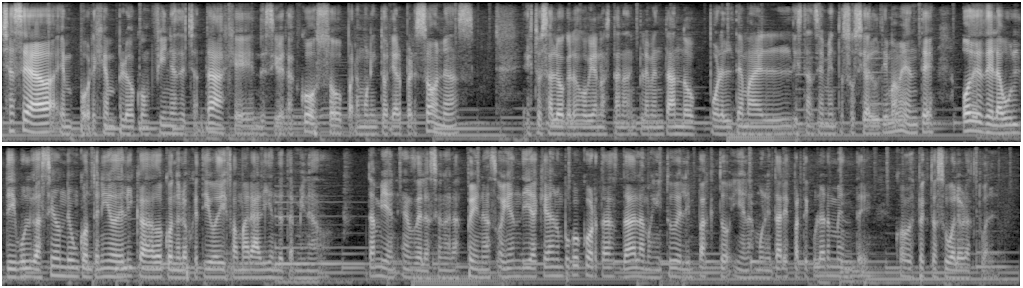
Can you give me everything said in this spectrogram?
ya sea en, por ejemplo, con fines de chantaje, de ciberacoso, para monitorear personas. Esto es algo que los gobiernos están implementando por el tema del distanciamiento social últimamente, o desde la divulgación de un contenido delicado con el objetivo de difamar a alguien determinado. También en relación a las penas, hoy en día quedan un poco cortas dada la magnitud del impacto y en las monetarias particularmente con respecto a su valor actual.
